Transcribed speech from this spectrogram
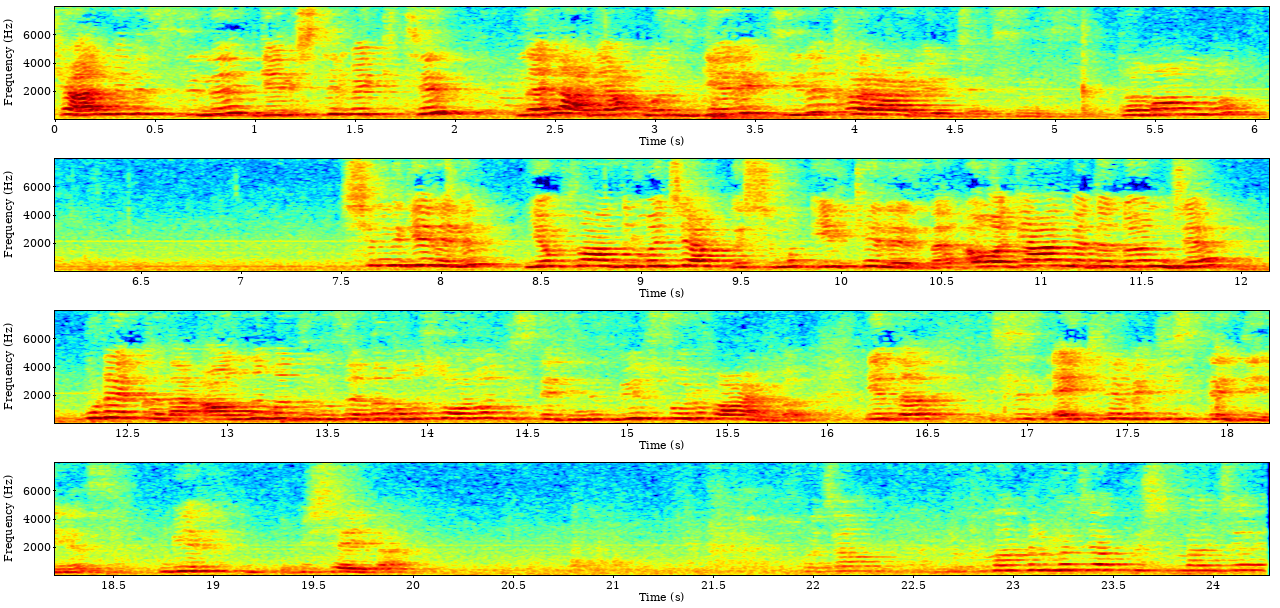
Kendinizini geliştirmek için neler yapmanız gerektiğine karar vereceksiniz. Tamam mı? Şimdi gelelim yapılandırmacı yaklaşımın ilkelerine ama gelmeden önce buraya kadar anlamadığınız ya da bana sormak istediğiniz bir soru var mı? Ya da sizin eklemek istediğiniz bir bir şeyler. Hocam yapılandırmacı yaklaşım bence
